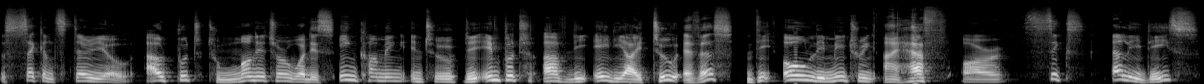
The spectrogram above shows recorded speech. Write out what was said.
a second stereo output to monitor what is incoming into the input of the ADI2FS. The only metering I have are six LEDs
